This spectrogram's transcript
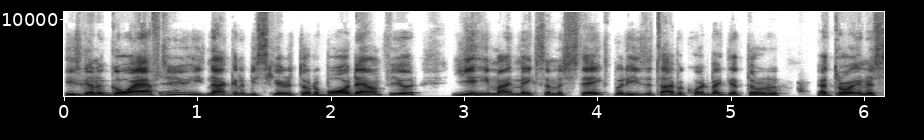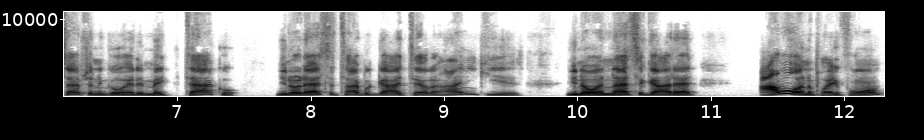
He's gonna go after Yeah. you. He's not gonna be scared to throw the ball downfield. Yeah, he might make some mistakes, but he's the type of quarterback that throw that throw an interception and go ahead and make the tackle. You know, that's the type of guy Taylor Heinicke is. You know, and that's a guy that I want to play for him.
